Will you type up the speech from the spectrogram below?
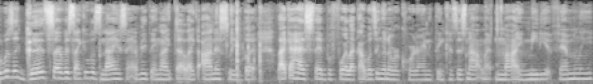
it was a good service like it was nice and everything like that like honestly but like i had said before like i wasn't gonna record or anything because it's not like my immediate family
